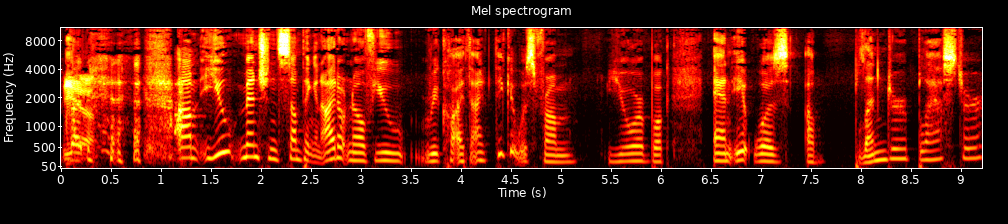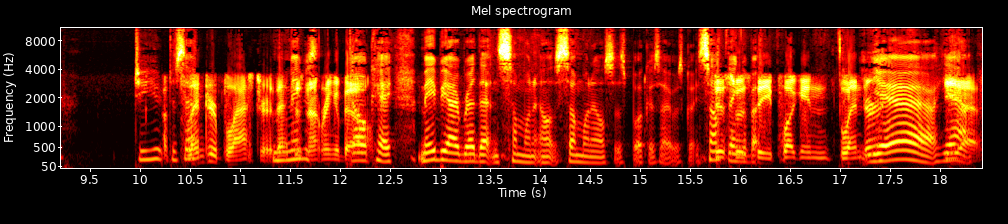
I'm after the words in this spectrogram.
But um, you mentioned something, and I don't know if you recall. I, th- I think it was from your book, and it was a blender blaster. Do you A does blender blaster. That does not ring a bell. Okay, maybe I read that in someone else someone else's book as I was going. This Something was about the plug-in blender. yeah, yeah. Yes.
